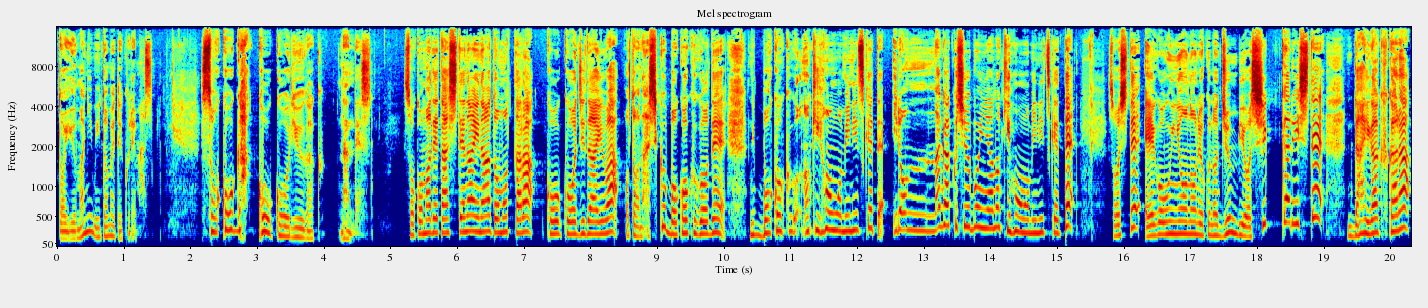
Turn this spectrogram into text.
という間に認めてくれます。そこが高校留学なんです。そこまで達してないなと思ったら高校時代はおとなしく母国語で母国語の基本を身につけていろんな学習分野の基本を身につけてそして英語運用能力の準備をしっかりして大学から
